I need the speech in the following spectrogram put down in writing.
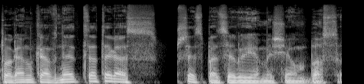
poranka wnet, a teraz przespacerujemy się boso.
